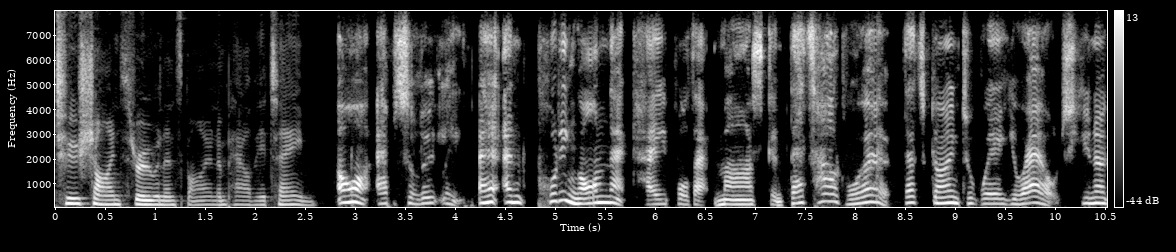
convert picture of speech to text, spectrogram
to shine through and inspire and empower their team. Oh, absolutely. And, and, putting on that cape or that mask, and that's hard work. That's going to wear you out, you know,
